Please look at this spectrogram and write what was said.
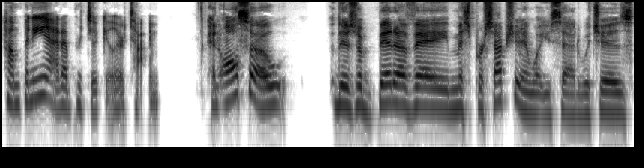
company at a particular time. And also, there's a bit of a misperception in what you said, which is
